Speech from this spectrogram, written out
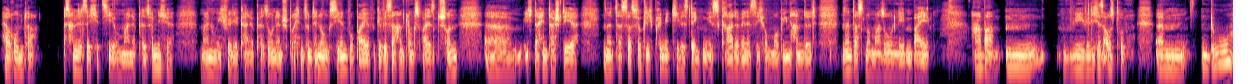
herunter. Es handelt sich jetzt hier um meine persönliche Meinung. Ich will hier keine Person entsprechend zu denunzieren, wobei gewisse Handlungsweisen schon äh, ich dahinter stehe, ne, dass das wirklich primitives Denken ist, gerade wenn es sich um Mobbing handelt. Ne, das nur mal so nebenbei. Aber mh, mm, wie will ich es ausdrücken? Ähm, du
